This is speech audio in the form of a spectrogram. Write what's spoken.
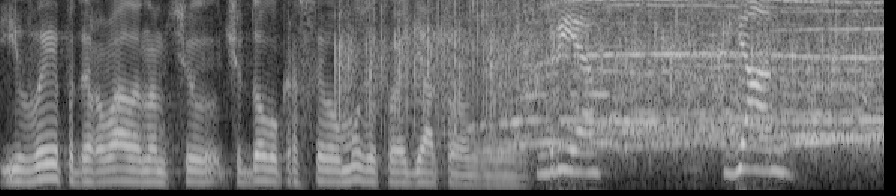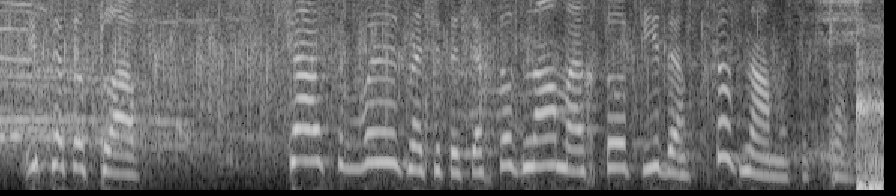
І ви подарували нам цю чудову, красиву музику. Я дякую вам. Мрія, Ян і Святослав. Час визначитися, хто з нами, а хто піде. Хто з нами, Святослав?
